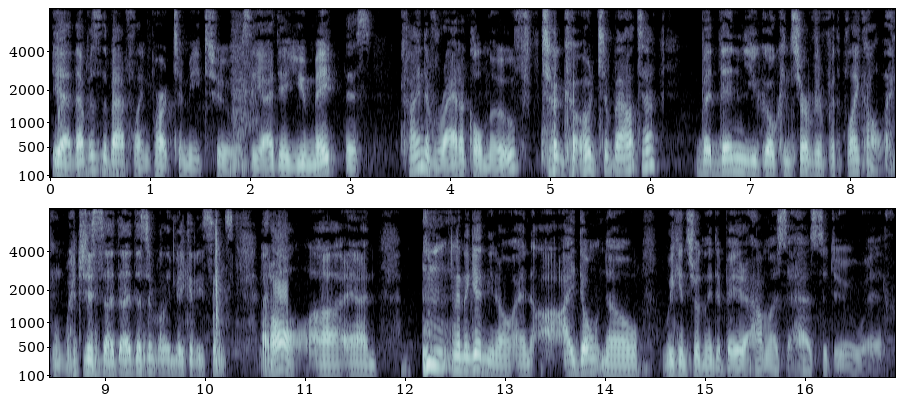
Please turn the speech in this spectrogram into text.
Yeah, that was the baffling part to me too. Is the idea you make this kind of radical move to go to Bauta, but then you go conservative with the play calling, which is uh, that doesn't really make any sense at all. Uh, and and again, you know, and I don't know. We can certainly debate how much that has to do with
